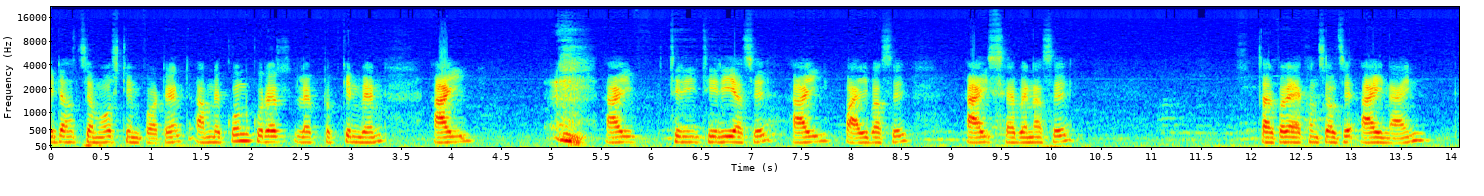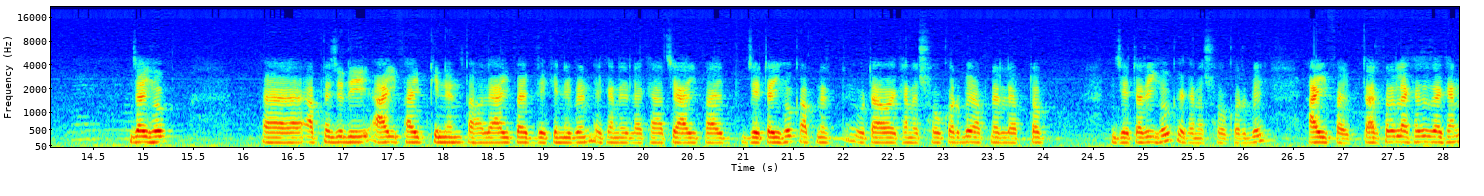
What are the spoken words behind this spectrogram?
এটা হচ্ছে মোস্ট ইম্পর্ট্যান্ট আপনি কোন কোরের ল্যাপটপ কিনবেন? আই আই থ্রি থ্রি আছে আই ফাইভ আছে আই সেভেন আছে। তারপরে এখন চলছে আই নাইন যাই হোক আপনি যদি আই ফাইভ কিনেন, তাহলে আই ফাইভ দেখে নেবেন। এখানে লেখা আছে আই ফাইভ যেটাই হোক, আপনার ওটাও এখানে শো করবে। আপনার ল্যাপটপ যেটারই হোক, এখানে শো করবে আই ফাইভ তারপরে লেখা আছে, দেখেন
